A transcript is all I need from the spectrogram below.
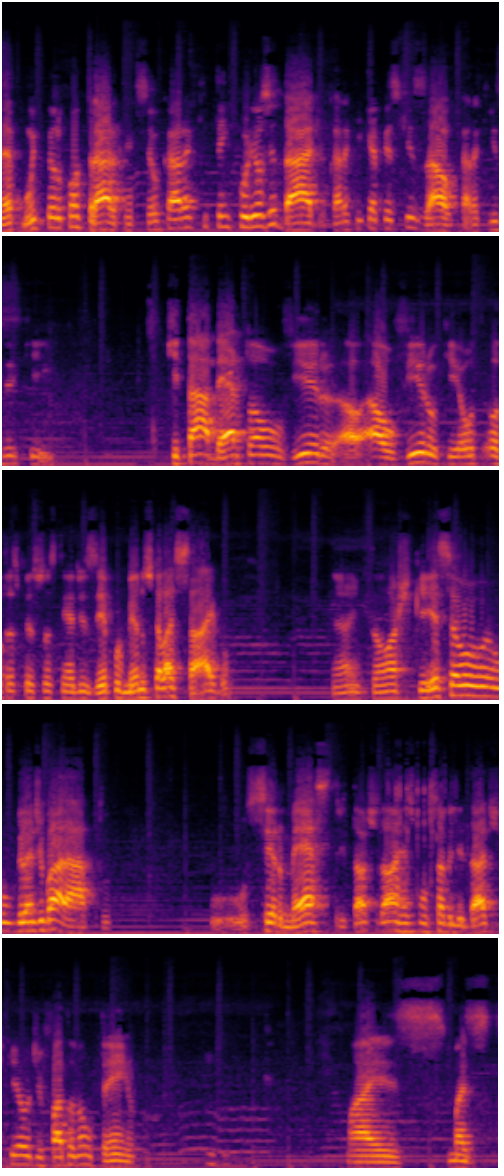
Né? Muito pelo contrário, tem que ser o cara que tem curiosidade, o cara que quer pesquisar, o cara que que que está aberto a ouvir, a, a, ouvir o que outras pessoas têm a dizer, por menos que elas saibam. Né? Então acho que esse é o, o grande barato o ser mestre e tal te dá uma responsabilidade que eu de fato não tenho. Mas, mas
